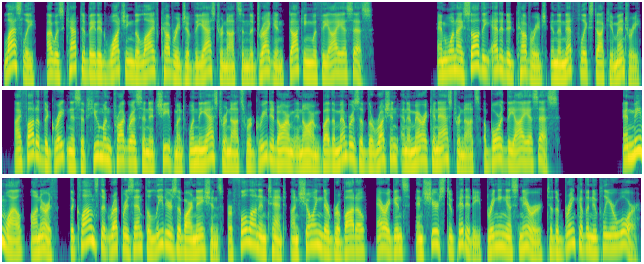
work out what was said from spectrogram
Lastly, I was captivated watching the live coverage of the astronauts and the Dragon docking with the ISS. And when I saw the edited coverage in the Netflix documentary, I thought of the greatness of human progress and achievement when the astronauts were greeted arm in arm by the members of the Russian and American astronauts aboard the ISS. And meanwhile, on Earth, the clowns that represent the leaders of our nations are full on intent on showing their bravado, arrogance, and sheer stupidity, bringing us nearer to the brink of a nuclear war.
